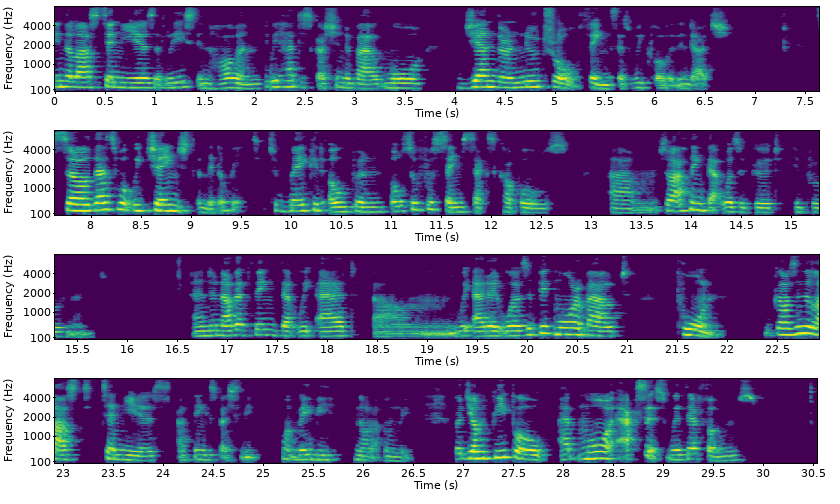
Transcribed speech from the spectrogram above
in the last 10 years, at least in Holland, we had discussion about more gender neutral things, as we call it in Dutch. So that's what we changed a little bit to make it open also for same sex couples. Um, so I think that was a good improvement. And another thing that we add, um, we added was a bit more about porn, because in the last 10 years, I think especially well, maybe not only, but young people have more access with their phones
